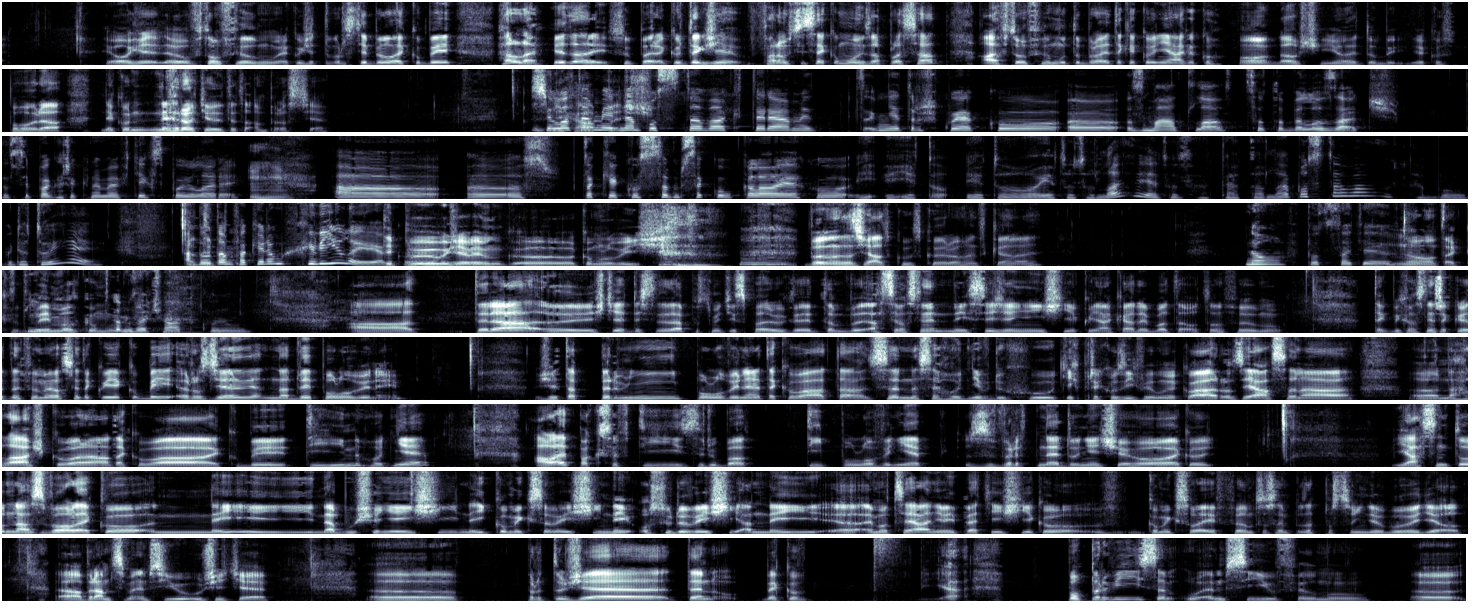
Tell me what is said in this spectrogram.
jo, že jo, v tom filmu, jakože to prostě bylo jakoby, hele, je tady, super, jako, takže fanoušci se jako mohli zaplesat, ale v tom filmu to bylo tak jako nějak jako, no, další, jo, je to by, jako pohoda, jako nehrotili to tam prostě. Byla tam jedna postava, která mi mě trošku jako uh, zmátla, co to bylo zač. To si pak řekneme v těch spoilerech. Mm-hmm. A uh, tak jako jsem se koukala, jako je to, je to, je to tohle? Je to tahle postava? Nebo kdo to je? A, a byl typu, tam fakt jenom chvíli. Jako... Typuju, že vím, o kom mluvíš. Mm. byl na začátku skoro hnedka, ne? No, v podstatě. No, tak tý, vím, o kom V tom začátku, no. A teda, e, ještě, když se teda pustíme těch spoilerů, který tam byl asi vlastně nejsiženější jako nějaká debata o tom filmu, tak bych vlastně řekl, že ten film je vlastně takový jakoby rozdělený na dvě poloviny. Že ta první polovina je taková, ta se nese hodně v duchu těch předchozích filmů, taková rozjásaná, eh, nahláškovaná, taková jakoby teen hodně, ale pak se v té zhruba té polovině zvrtne do něčeho jako já jsem to nazval jako nejnabušenější, nejkomiksovější, nejosudovější a nejemociálně vypjatější jako komiksový film, co jsem za poslední dobu viděl. A v rámci MCU určitě. Uh, protože ten, jako, já, poprvé jsem u MCU filmu uh,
